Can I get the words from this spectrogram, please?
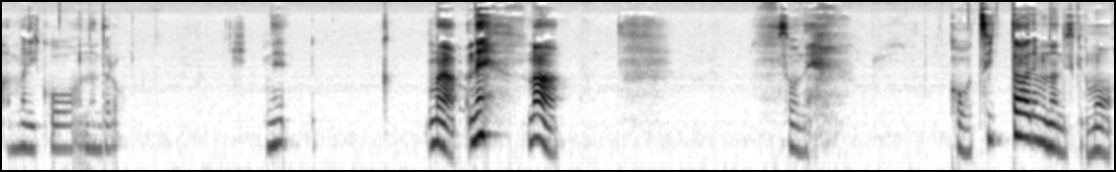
あんまりこう、なんだろう。ね。まあね、まあ、そうね。こう、ツイッターでもなんですけども、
